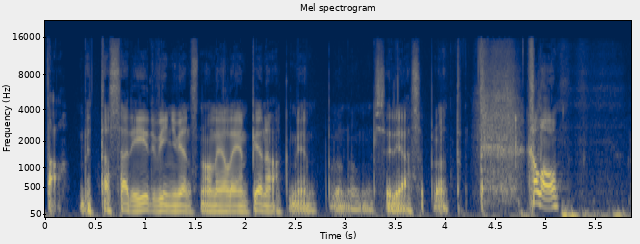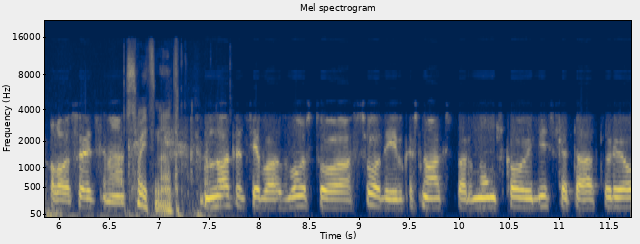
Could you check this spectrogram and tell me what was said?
Tā, bet tas arī ir viņa viens no lielajiem pienākumiem. Mums ir jāsaprot. Halo! Halo, sveicināti. Sveicināti. Un attiecībā uz mūsu to sodību, kas nāks par mums Covid izskatā, tur jau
